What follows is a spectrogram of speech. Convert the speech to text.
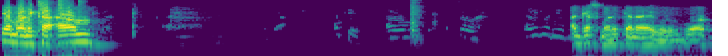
yeah, Monica. Um, I guess Monica and I would work.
